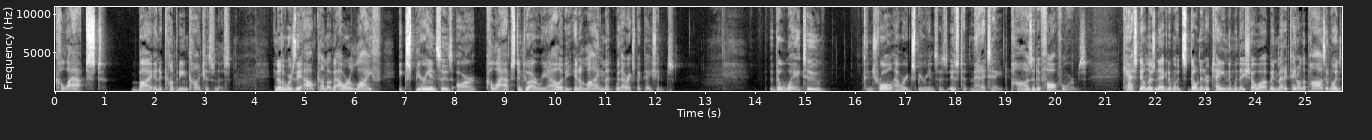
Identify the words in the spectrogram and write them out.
collapsed by an accompanying consciousness. In other words, the outcome of our life experiences are collapsed into our reality in alignment with our expectations. The way to control our experiences is to meditate positive thought forms Cast down those negative ones. Don't entertain them when they show up and meditate on the positive ones.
